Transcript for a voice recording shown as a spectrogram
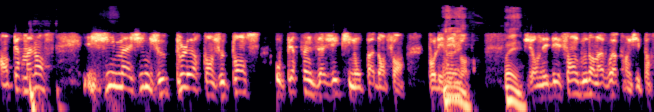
en permanence. J'imagine, je pleure quand je pense aux personnes âgées qui n'ont pas d'enfants pour les oui J'en ai des sanglots dans la voix quand j'y pense.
